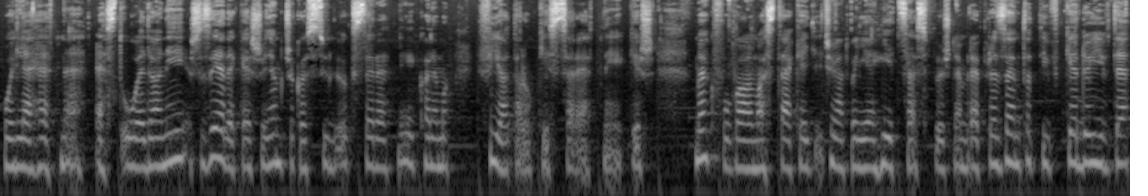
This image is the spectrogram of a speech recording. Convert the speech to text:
hogy lehetne ezt oldani, és az érdekes, hogy nem csak a szülők szeretnék, hanem a fiatalok is szeretnék, és megfogalmazták egy, csinált vagy ilyen 700 fős nem reprezentatív kérdőív, de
